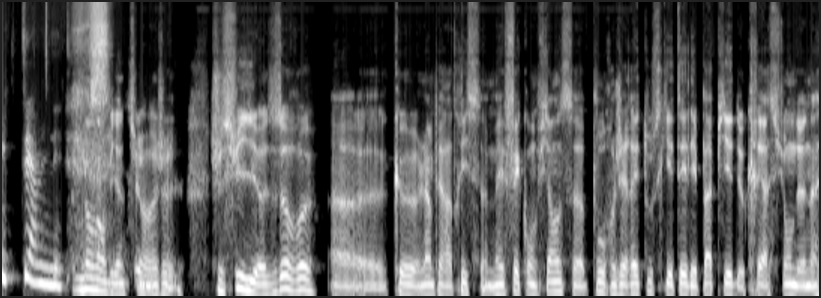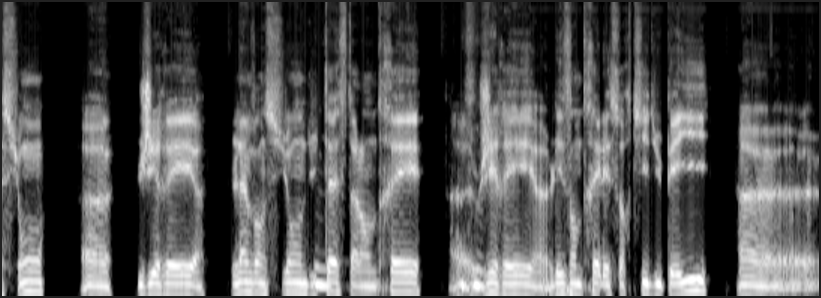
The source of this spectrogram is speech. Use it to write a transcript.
Terminé. Non, non, bien sûr. Je, suis heureux euh, que l'impératrice m'ait fait confiance pour gérer tout ce qui était les papiers de création de nation, gérer l'invention du mm. test à l'entrée, euh, mhm. gérer euh, les entrées, les sorties du pays. Euh,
